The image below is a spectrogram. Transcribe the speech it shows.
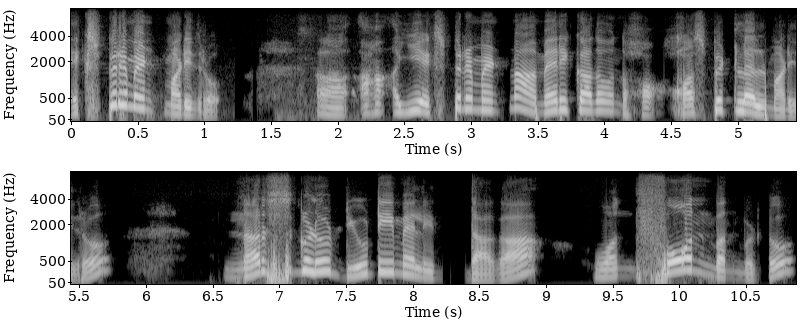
ಎಕ್ಸ್ಪೆರಿಮೆಂಟ್ ಮಾಡಿದ್ರು. ಆ, ಆ- ಈ ಎಕ್ಸ್ಪೆರಿಮೆಂಟ್ನ ಅಮೆರಿಕಾದ ಒಂದು ಹಾಸ್ಪಿಟಲ್ ಅಲ್ಲಿ ಮಾಡಿದ್ರು. ನರ್ಸ್ಗಳು ಡ್ಯೂಟಿ ಮೇಲೆ ಇದ್ದಾಗ ಒಂದು ಫೋನ್ ಬಂದ್ಬಿಟ್ಟು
